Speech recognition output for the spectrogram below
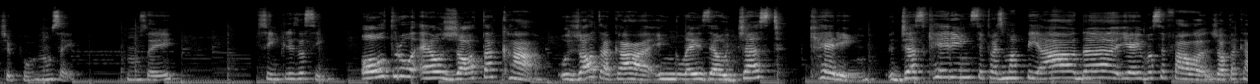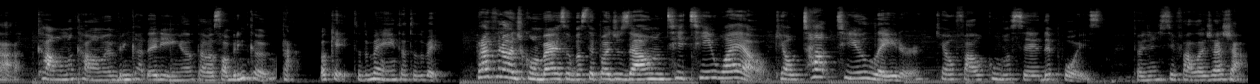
tipo, não sei. Não sei. Simples assim. Outro é o JK. O JK em inglês é o Just Kidding. Just kidding, você faz uma piada e aí você fala JK. Calma, calma, é brincadeirinha, tava só brincando. Tá, ok, tudo bem, tá tudo bem. Pra final de conversa, você pode usar um TTYL, que é o Talk to You Later, que é o falo com você depois. Então a gente se fala já já.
